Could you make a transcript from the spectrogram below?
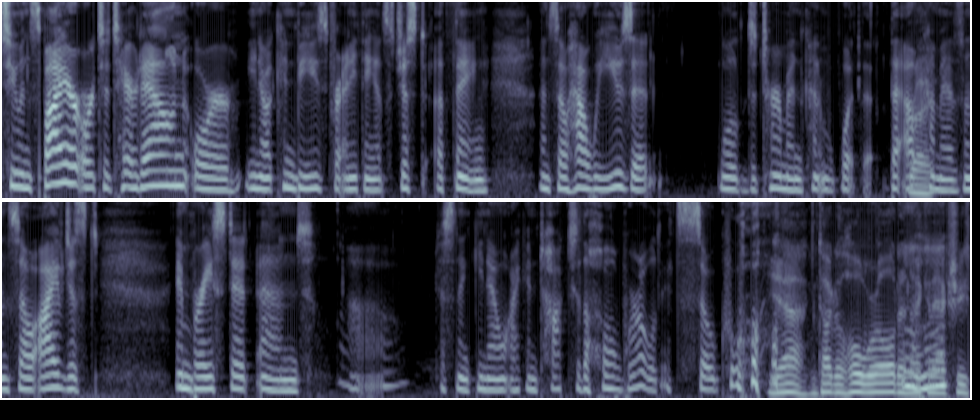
to inspire or to tear down, or you know, it can be used for anything. It's just a thing, and so how we use it will determine kind of what the, the outcome is. And so I've just embraced it and uh, just think, you know, I can talk to the whole world. It's so cool. yeah, I can talk to the whole world, and I can Mhm. actually,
